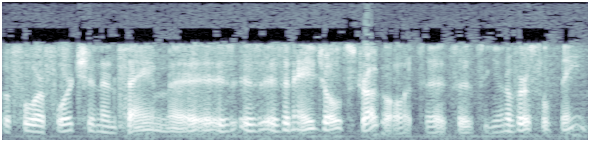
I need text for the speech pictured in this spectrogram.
before fortune and fame uh, is, is is an age old struggle. It's a, it's a, it's a universal theme.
